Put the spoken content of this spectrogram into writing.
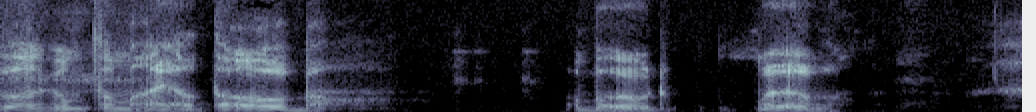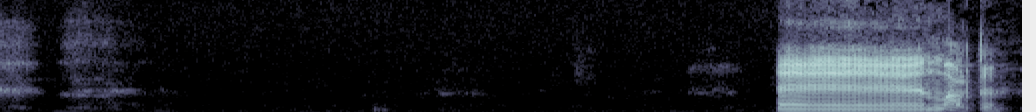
Welcome to my abode. Abode. Whatever. And locked in.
